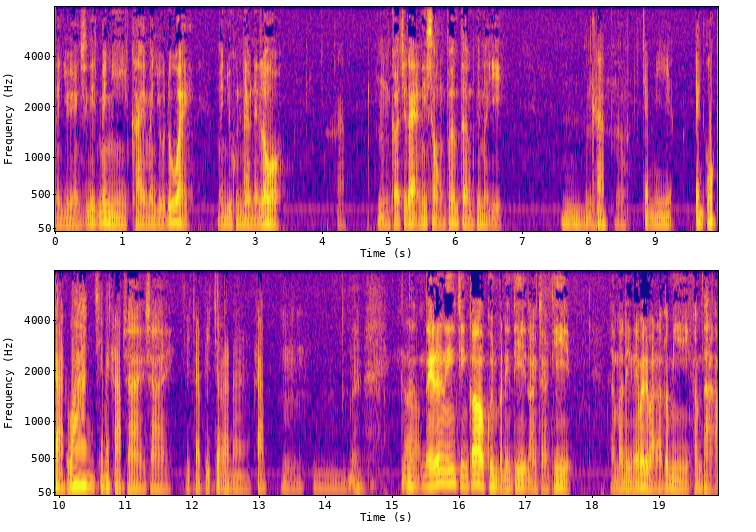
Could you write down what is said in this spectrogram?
นะอยู่อย่างชนิดไม่มีใครมาอยู่ด้วย เหมือนอยู่คนเดียวในโลกครับอืมก็จะได้อานิสงส์เพิ่มเติมขึ้นมาอีก อืมครับเนาะจะมี เป็นโอกาสว่างใช่ไหมครับ ใช่ใช่ที่จะพิจารณาครับอืมนะในเรื่องนี้จริงๆก็คุณปณิธิหลังจากที่มาดีในปฏิบัติแล้วก็มีคำถาม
